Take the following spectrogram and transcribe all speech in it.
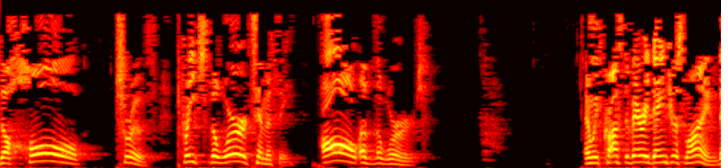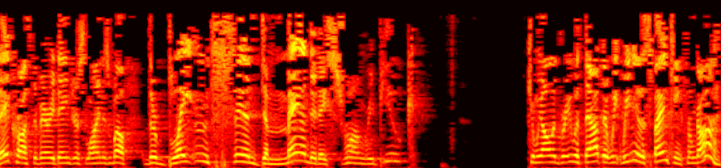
the whole truth. Preach the word, Timothy. All of the word. And we've crossed a very dangerous line. They crossed a very dangerous line as well. Their blatant sin demanded a strong rebuke. Can we all agree with that? That we, we need a spanking from God.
